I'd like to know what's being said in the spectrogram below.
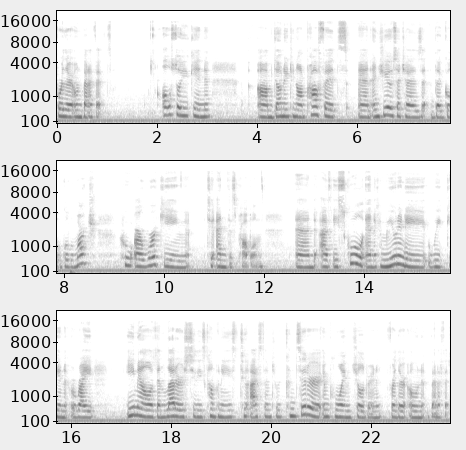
for their own benefits. Also, you can um, donate to nonprofits and NGOs such as the Global March who are working to end this problem. And as a school and a community, we can write emails and letters to these companies to ask them to consider employing children for their own benefit.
